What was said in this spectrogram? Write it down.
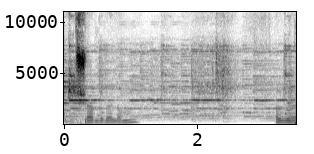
güçlendirelim. Evet.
